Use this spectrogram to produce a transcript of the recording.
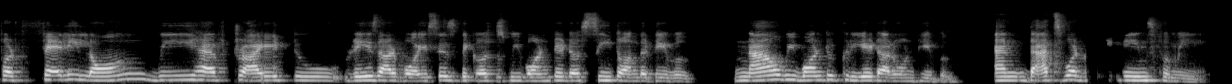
for fairly long, we have tried to raise our voices because we wanted a seat on the table. Now we want to create our own table. And that's what it means for me.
